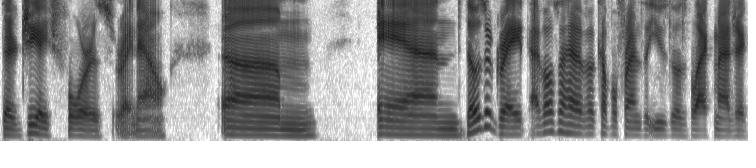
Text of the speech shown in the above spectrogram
they're GH4s right now. Um, and those are great. I've also have a couple friends that use those Blackmagic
